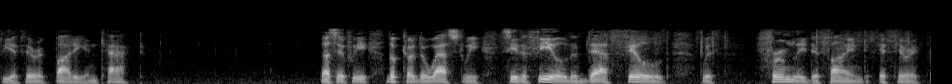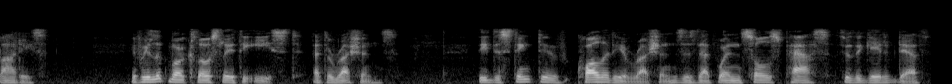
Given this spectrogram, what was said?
the etheric body intact. Thus, if we look toward the west, we see the field of death filled with firmly defined etheric bodies. If we look more closely at the east, at the Russians, the distinctive quality of Russians is that when souls pass through the gate of death,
